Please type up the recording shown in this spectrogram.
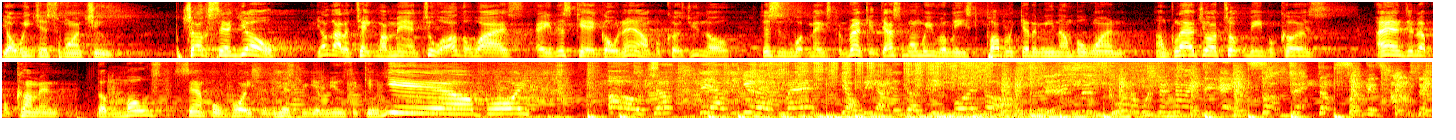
Yo, we just want you. But Chuck said, yo, y'all gotta take my man too, otherwise, hey, this can't go down because, you know, this is what makes the record. That's when we released Public Enemy number one. I'm glad y'all took me because I ended up becoming the most sample voice in the history of music. And yeah, boy, oh, Chuck. They out to get us, man. Yo, we got to dust these boys off. In this corner with the 98, subject of suckers, object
